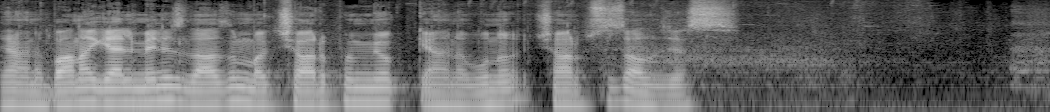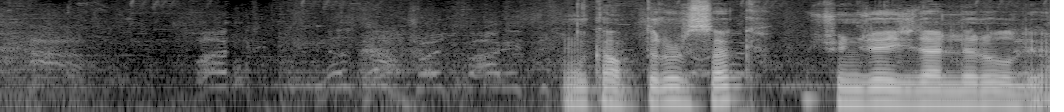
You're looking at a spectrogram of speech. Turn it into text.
Yani bana gelmeniz lazım bak çarpım yok yani bunu çarpsız alacağız. Bunu kaptırırsak 3. ejderleri oluyor.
